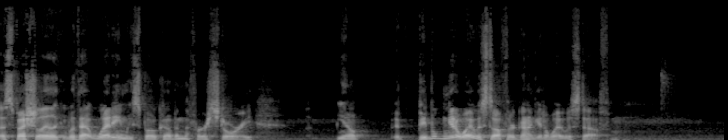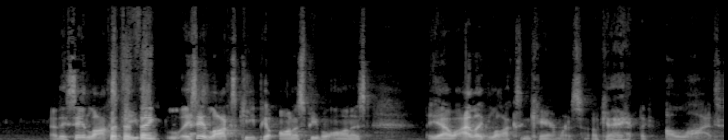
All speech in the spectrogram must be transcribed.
especially like with that wedding we spoke of in the first story. You know, if people can get away with stuff, they're going to get away with stuff. Uh, they say locks But the keep. thing- They say locks keep honest people honest. Yeah, well, I like locks and cameras. Okay, like a lot.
